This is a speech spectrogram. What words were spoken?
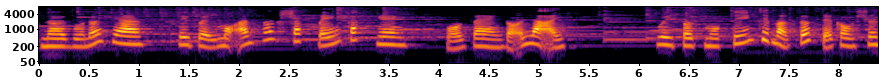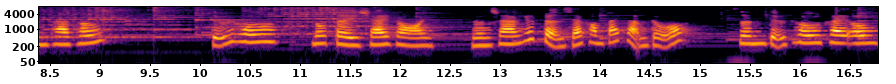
Lời vừa nói ra thì bị một ánh mắt sắc bén cắt ngang, vội vàng đổi lại. Quỳ bật một tiếng trên mặt đất để cầu xin tha thứ. Tiểu thư, nô tỳ sai rồi, lần sau nhất định sẽ không tái phạm nữa. Xin tiểu thư khai ân.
